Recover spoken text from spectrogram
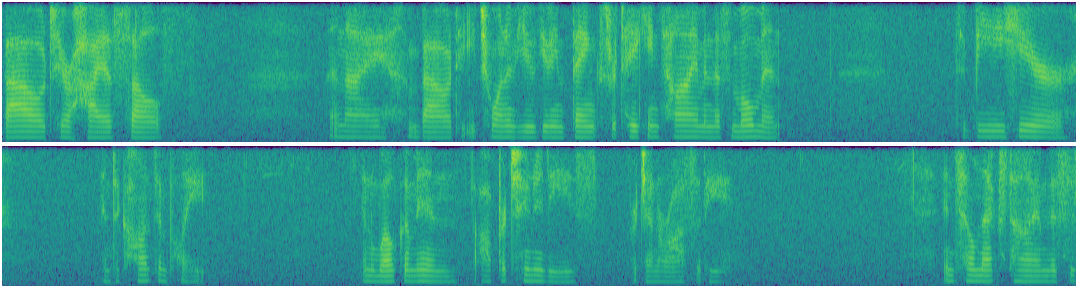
bow to your highest self. And I bow to each one of you, giving thanks for taking time in this moment to be here and to contemplate and welcome in the opportunities for generosity. Until next time, this is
